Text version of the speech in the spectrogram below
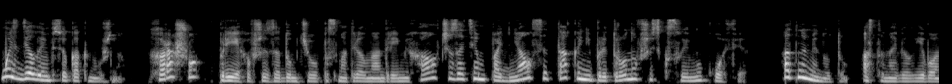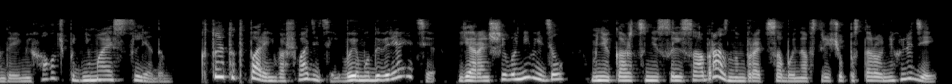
Мы сделаем все как нужно. Хорошо. Приехавший задумчиво посмотрел на Андрея Михайловича, затем поднялся, так и не притронувшись к своему кофе. «Одну минуту», – остановил его Андрей Михайлович, поднимаясь следом. «Кто этот парень, ваш водитель? Вы ему доверяете? Я раньше его не видел. Мне кажется нецелесообразным брать с собой навстречу посторонних людей».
